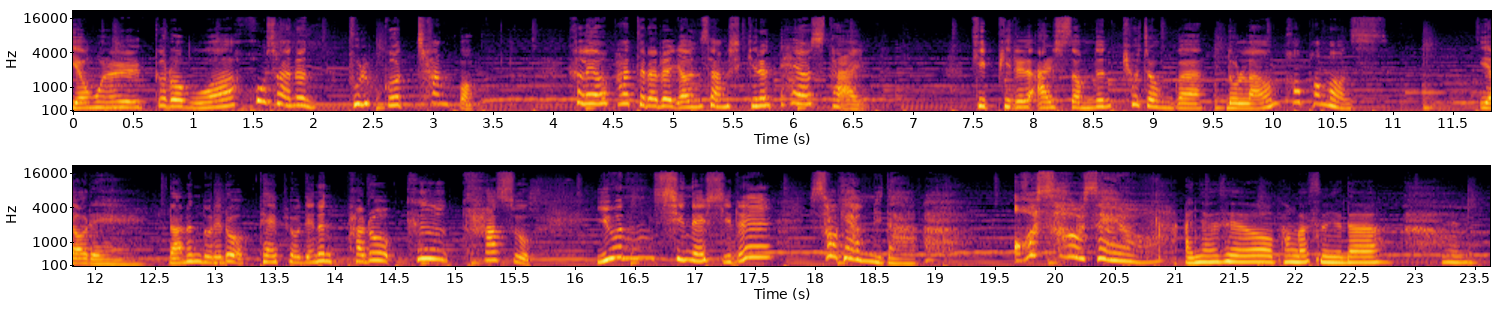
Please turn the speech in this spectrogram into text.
영혼을 끌어모아 호소하는 불꽃 창법. 클레오파트라를 연상시키는 헤어스타일. 깊이를 알 수 없는 표정과 놀라운 퍼포먼스. 열애라는 노래로 대표되는 바로 그 가수 윤신혜 씨를 소개합니다. 어서 오세요. 안녕하세요. 반갑습니다. 네.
